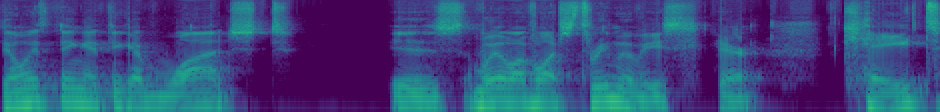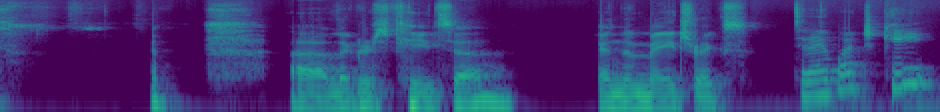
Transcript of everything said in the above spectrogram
The only thing I think I've watched is well, I've watched three movies here: Kate, uh, Licorice Pizza, and The Matrix. Did I watch Kate?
